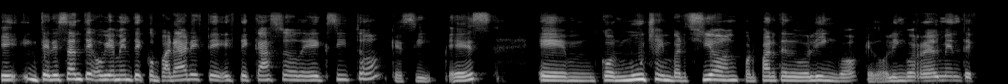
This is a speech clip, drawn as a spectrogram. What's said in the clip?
interesante, obviamente, comparar este, este caso de éxito, que sí es, em, con mucha inversión por parte de Duolingo, que Duolingo realmente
